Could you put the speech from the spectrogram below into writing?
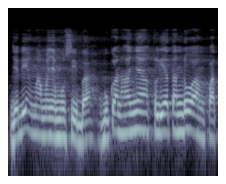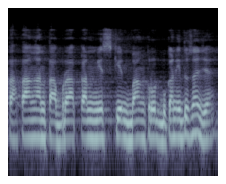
Jadi yang namanya musibah bukan hanya kelihatan doang, patah tangan, tabrakan, miskin, bangkrut, bukan itu saja.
